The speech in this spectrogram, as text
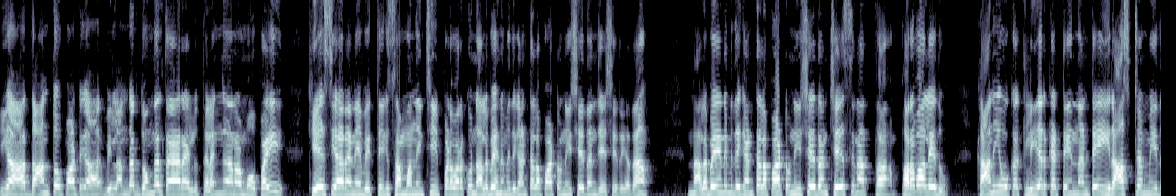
ఇక దాంతో పాటుగా వీళ్ళందరూ దొంగలు తయారయ్యారు. తెలంగాణ మోపై కేసీఆర్ అనే వ్యక్తికి సంబంధించి ఇప్పటి వరకు నలభై ఎనిమిది గంటల పాటు నిషేధం చేశారు కదా. నలభై ఎనిమిది గంటల పాటు నిషేధం చేసినా త- పర్వాలేదు. కానీ ఒక క్లియర్ కట్ ఏంటంటే ఈ రాష్ట్రం మీద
